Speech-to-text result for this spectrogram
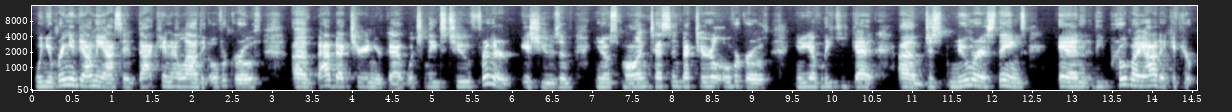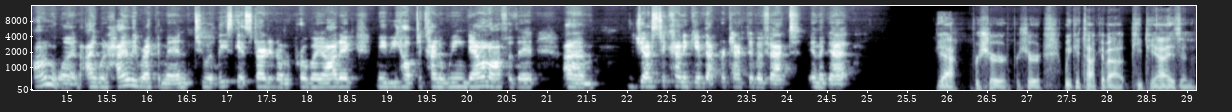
when you're bringing down the acid, that can allow the overgrowth of bad bacteria in your gut, which leads to further issues of, you know, small intestine bacterial overgrowth. You know, you have leaky gut, um, just numerous things. And the probiotic, if you're on one, I would highly recommend to at least get started on a probiotic, maybe help to kind of wean down off of it, um, just to kind of give that protective effect in the gut. Yeah, for sure, for sure. We could talk about PPIs and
